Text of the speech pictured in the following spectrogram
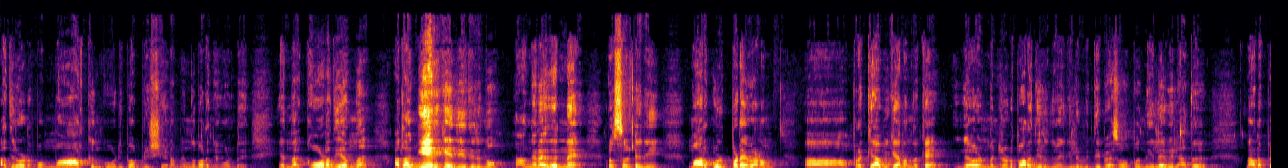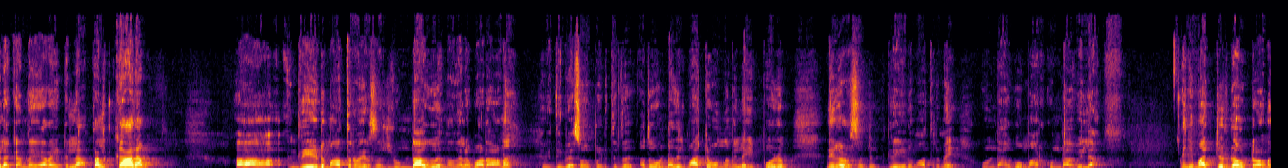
അതിനോടൊപ്പം മാർക്കും കൂടി പബ്ലിഷ് ചെയ്യണം എന്ന് പറഞ്ഞുകൊണ്ട്. എന്നാൽ കോടതി അന്ന് അത് അംഗീകരിക്കുകയും ചെയ്തിരുന്നു. അങ്ങനെ തന്നെ റിസൾട്ടിനി മാർക്ക് ഉൾപ്പെടെ വേണം പ്രഖ്യാപിക്കാനെന്നൊക്കെ ഗവൺമെന്റിനോട് പറഞ്ഞിരുന്നുവെങ്കിലും വിദ്യാഭ്യാസ വകുപ്പ് നിലവിൽ അത് നടപ്പിലാക്കാൻ തയ്യാറായിട്ടില്ല. തൽക്കാലം ഗ്രേഡ് മാത്രമേ റിസൾട്ടിൽ ഉണ്ടാകൂ എന്ന നിലപാടാണ് വിദ്യാഭ്യാസ വകുപ്പ് എടുത്തത് അതുകൊണ്ട് അതിൽ മാറ്റമൊന്നുമില്ല. ഇപ്പോഴും നിങ്ങളുടെ റിസൾട്ടിൽ ഗ്രേഡ് മാത്രമേ ഉണ്ടാകൂ മാർക്ക് ഉണ്ടാവില്ല ഇനി മറ്റൊരു ഡൗട്ടാണ്.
